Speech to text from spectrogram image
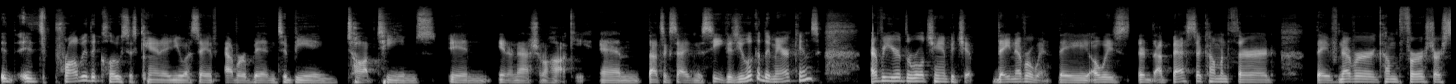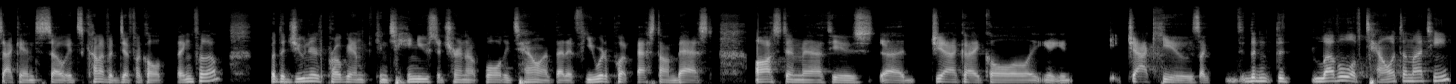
it, it's probably the closest Canada and USA have ever been to being top teams in international hockey, and that's exciting to see. Because you look at the Americans, every year at the World Championship, they never win. They always, they're at best, they're coming third. They've never come first or second, so it's kind of a difficult thing for them. But the juniors program continues to churn out quality talent. That if you were to put best on best, Auston Matthews, uh, Jack Eichel, Jack Hughes, like the, the level of talent on that team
